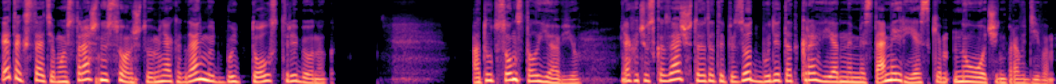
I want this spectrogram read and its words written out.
Это, кстати, мой страшный сон, что у меня когда-нибудь будет толстый ребенок. А тут сон стал явью. Я хочу сказать, что этот эпизод будет откровенным, местами резким, но очень правдивым.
